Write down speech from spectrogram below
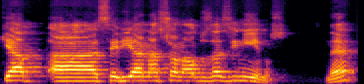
que a, a, seria a Nacional dos Asininos. Né?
